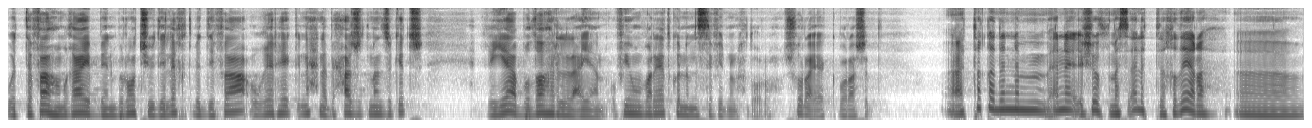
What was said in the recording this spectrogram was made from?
والتفاهم غايب بين بنوتشي وديليخت بالدفاع وغير هيك نحن بحاجة مانزوكيتش غياب وظاهر للعيان. وفي مباريات كنا بنستفيد من حضوره. شو رأيك أبو راشد؟ أعتقد إن أنا شوف مسألة خضيرة آه،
